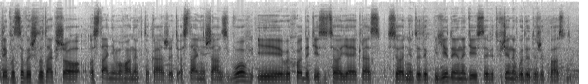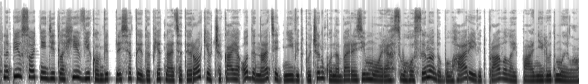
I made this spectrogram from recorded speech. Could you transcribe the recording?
типу це вийшло так, що останній вагон, як то кажуть, останній шанс був. І виходить, із цього я якраз сьогодні туди поїду. І надіюся, відпочинок буде дуже класним. На півсотні дітлахів віком від 10 до 15 років чекає 11 днів відпочинку на березі моря. Свого сина до Болгарії відправила й пані Людмила.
